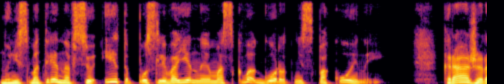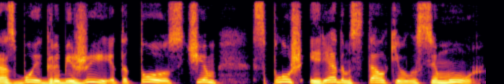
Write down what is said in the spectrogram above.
Но, несмотря на все это, послевоенная Москва — город неспокойный. Кражи, разбои, грабежи — это то, с чем сплошь и рядом сталкивался Мур.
